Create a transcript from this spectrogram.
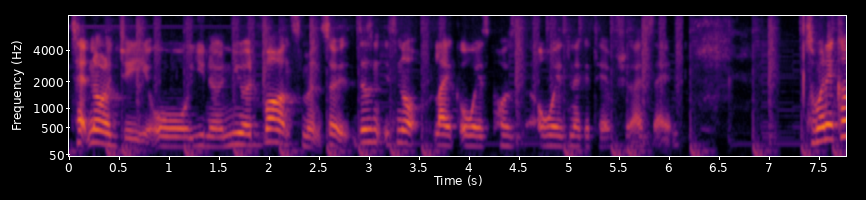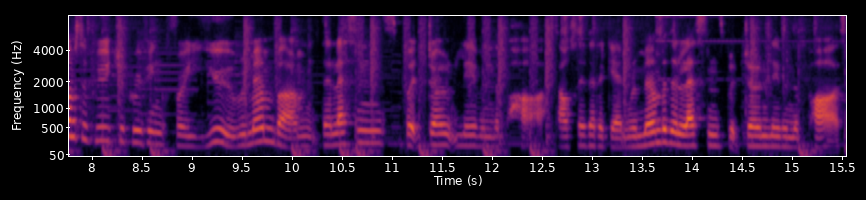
technology or you know new advancement so it doesn't it's not like always positive always negative should i say so when it comes to future proofing for you remember um, the lessons but don't live in the past. I'll say that again. Remember the lessons but don't live in the past.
